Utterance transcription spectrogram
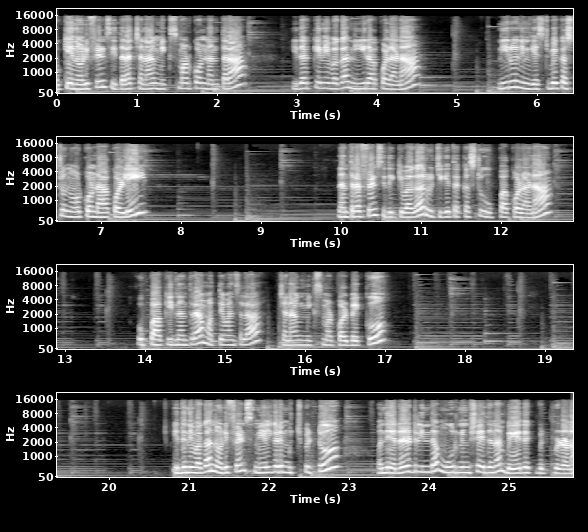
ಓಕೆ ನೋಡಿ ಫ್ರೆಂಡ್ಸ್ ಈ ಥರ ಚೆನ್ನಾಗಿ ಮಿಕ್ಸ್ ಮಾಡ್ಕೊಂಡ ನಂತರ ಇದಕ್ಕೆ ನೀವಾಗ ನೀರು ಹಾಕೊಳ್ಳೋಣ. ನೀರು ನಿಮ್ಗೆ ಎಷ್ಟು ಬೇಕಷ್ಟು ನೋಡ್ಕೊಂಡು ಹಾಕೊಳ್ಳಿ. ನಂತರ ಫ್ರೆಂಡ್ಸ್ ಇದಕ್ಕೆ ಇವಾಗ ರುಚಿಗೆ ತಕ್ಕಷ್ಟು ಉಪ್ಪು ಹಾಕೊಳ್ಳೋಣ. ಉಪ್ಪು ಹಾಕಿದ ನಂತರ ಮತ್ತೆ ಒಂದ್ಸಲ ಚೆನ್ನಾಗಿ ಮಿಕ್ಸ್ ಮಾಡ್ಕೊಳ್ಬೇಕು. ಇದನ್ನ ಇವಾಗ ನೋಡಿ ಫ್ರೆಂಡ್ಸ್ ಮೇಲ್ಗಡೆ ಮುಚ್ಚಿಬಿಟ್ಟು ಒಂದು ಎರಡರಿಂದ ಮೂರು ನಿಮಿಷ ಇದನ್ನ ಬೇಯದಕ್ಕೆ ಬಿಟ್ಬಿಡೋಣ.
